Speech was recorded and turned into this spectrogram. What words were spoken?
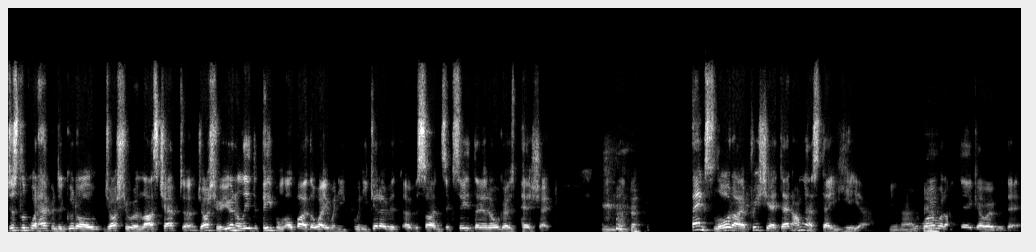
just look what happened to good old Joshua last chapter. Joshua, you're going to lead the people. Oh, by the way, when you when you get over overside and succeed, they it all goes pear shaped. Thanks, Lord. I appreciate that. I'm going to stay here. You know, why Yeah. would I dare go over there?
